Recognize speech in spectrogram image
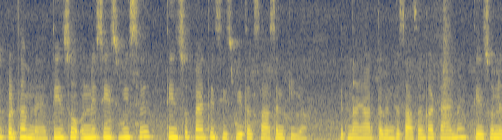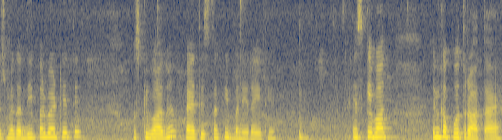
प्रथम ने 319 ईस्वी से 335 ईस्वी तक शासन किया। इतना यहाँ तक इनके शासन का टाइम है। 319 में गद्दी पर बैठे थे। उसके बाद में 35 तक ही बने रहे थे। इसके बाद इनका पुत्र आता है।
